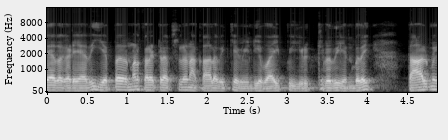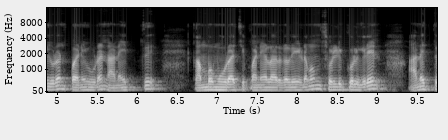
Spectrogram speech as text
தேவை கிடையாது. எப்போ வேணாலும் கலெக்டர் ஆஃபீஸில் நான் காலை வைக்க வேண்டிய வாய்ப்பு இருக்கிறது என்பதை தாழ்மையுடன் பணிவுடன் அனைத்து கம்பம் ஊராட்சி பணியாளர்களிடமும் சொல்லிக்கொள்கிறேன். அனைத்து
